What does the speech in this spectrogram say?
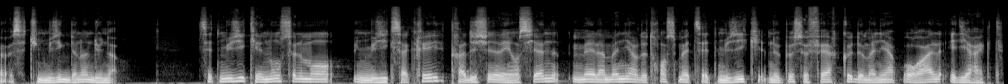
Euh, c'est une musique de l'Inde du Nord. Cette musique est non seulement une musique sacrée, traditionnelle et ancienne, mais la manière de transmettre cette musique ne peut se faire que de manière orale et directe.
